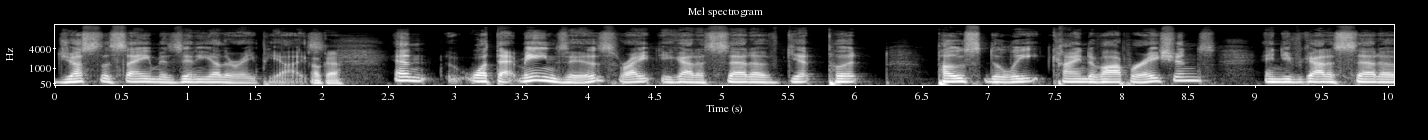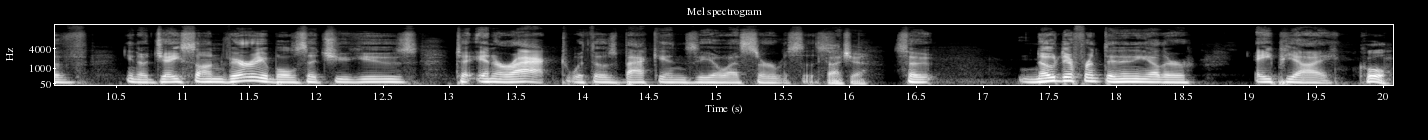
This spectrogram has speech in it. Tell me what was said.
just the same as any other APIs. Okay. And what that means is, right, you got a set of get, put, post, delete kind of operations, and you've got a set of, you know, JSON variables that you use to interact with those backend ZOS services. Gotcha. So no different than any other API. Cool.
